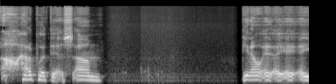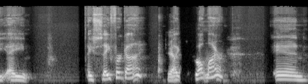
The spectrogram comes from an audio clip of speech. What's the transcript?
oh, how to put this um, you know a a, a a safer guy yeah. like Altmyer and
